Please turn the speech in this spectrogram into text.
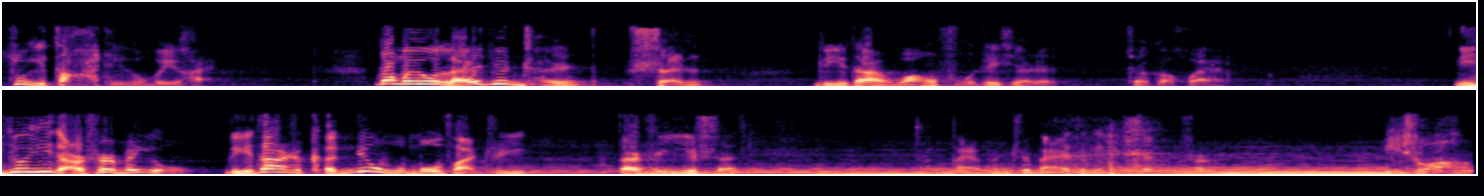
最大的一个危害。那么由来俊臣审李旦、王府这些人，这可坏了，你就一点事儿没有。李旦是肯定无谋反之意，但是一审。百分之百的给你审出事儿。你说，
